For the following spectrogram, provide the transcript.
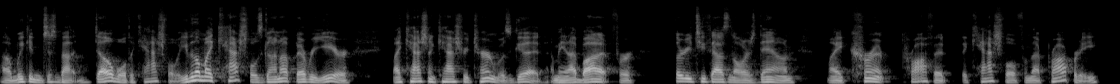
uh, we can just about double the cash flow. Even though my cash flow has gone up every year, my cash on cash return was good. I mean, I bought it for $32,000 down. My current profit, the cash flow from that property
